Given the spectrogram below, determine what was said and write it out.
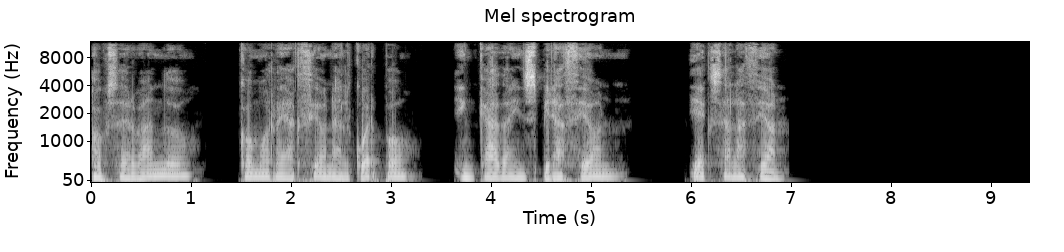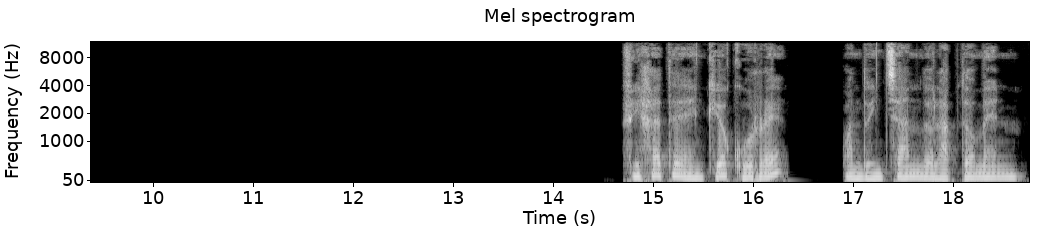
observando cómo reacciona el cuerpo en cada inspiración y exhalación. Fíjate en qué ocurre cuando hinchando el abdomen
